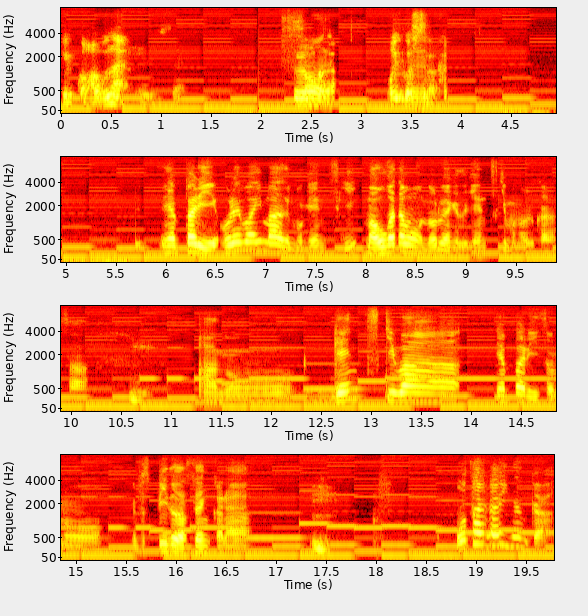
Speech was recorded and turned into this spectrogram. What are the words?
結構危ないよね、実際。そうが追い越しとかかやっぱり俺は今でも原付まあ大型も乗るんやけど原付も乗るからさうん。あのー原付は、やっぱりその、やっぱスピード出せんから、お互いなんか、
